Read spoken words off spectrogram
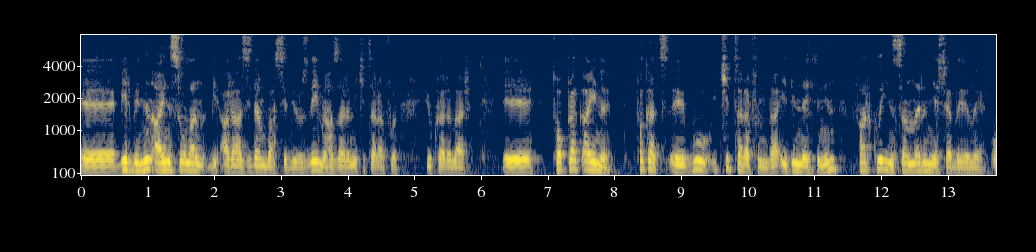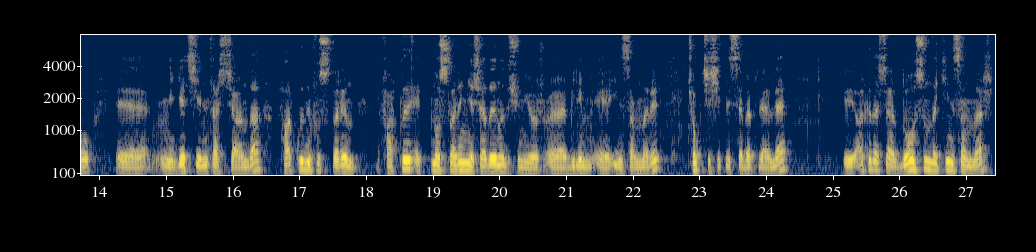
Ee, birbirinin aynısı olan bir araziden bahsediyoruz değil mi? Hazar'ın iki tarafı, yukarılar. Ee, toprak aynı. Fakat e, bu iki tarafında İdil Nehri'nin farklı insanların yaşadığını, o e, geç yeni taş çağında farklı nüfusların, farklı etnosların yaşadığını düşünüyor e, bilim e, insanları. Çok çeşitli sebeplerle. E, arkadaşlar doğusundaki insanlar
